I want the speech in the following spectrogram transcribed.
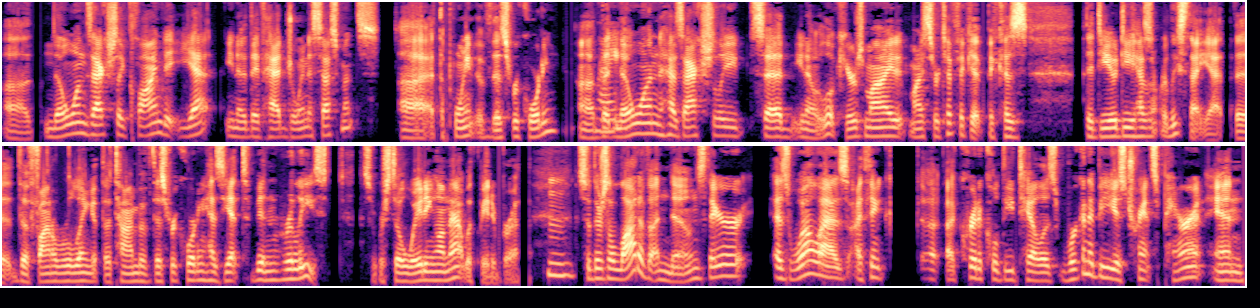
Uh, no one's actually climbed it yet. You know, they've had joint assessments uh, at the point of this recording, uh, right. but no one has actually said, you know, look, here's my my certificate because the DoD hasn't released that yet. the The final ruling at the time of this recording has yet to been released, so we're still waiting on that with bated breath. Hmm. So there's a lot of unknowns there, as well as I think a, a critical detail is we're going to be as transparent and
